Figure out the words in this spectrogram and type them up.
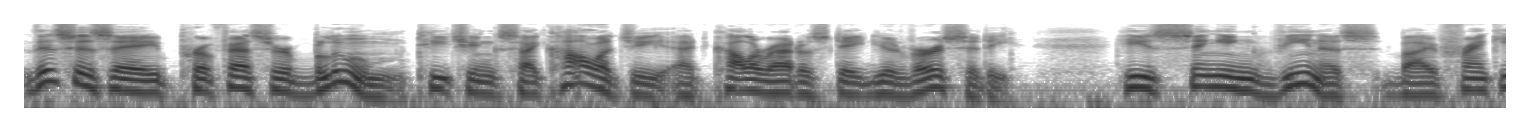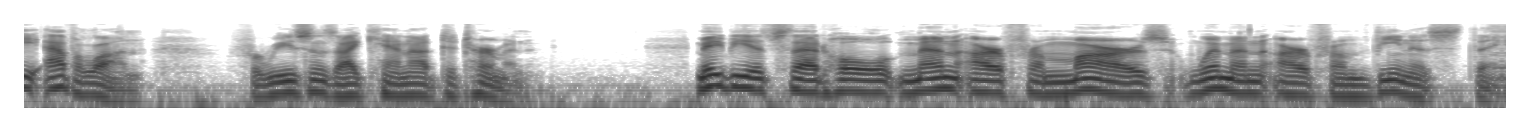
This is a Professor Bloom teaching psychology at Colorado State University. He's singing Venus by Frankie Avalon for reasons I cannot determine. Maybe it's that whole men are from Mars, women are from Venus thing.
